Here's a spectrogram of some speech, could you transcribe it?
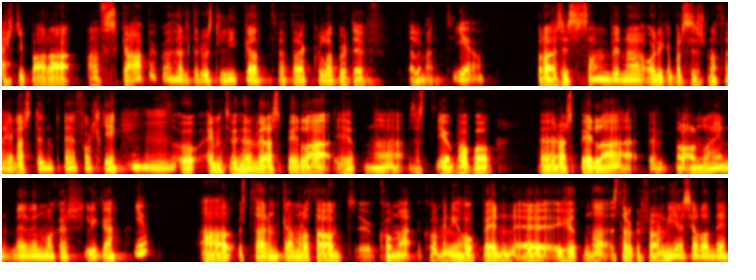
ekki bara að skapa eitthvað heldur veist, líka þetta collaborative element Já, bara þessi samvinna og líka bara þessi svona þægilega stund með fólki Mhm. og einmitt við höfum verið að spila í hérna, sérst, ég og Bobo höfum verið að spila uh, bara online með vinnum okkar líka Já. að það er um gaman og þá koma, koma inn í hópin uh, hérna, strákur frá Nýja Sjálandi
